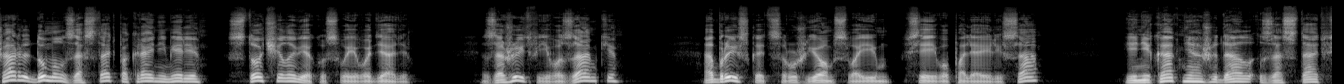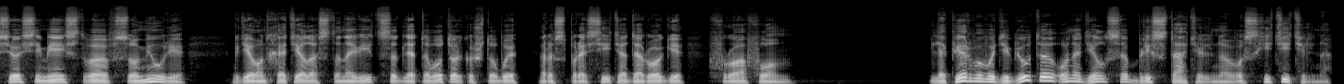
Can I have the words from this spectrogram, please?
Шарль думал застать, по крайней мере, сто человек у своего дяди, зажить в его замке, обрыскать с ружьем своим все его поля и леса, и никак не ожидал застать все семейство в Сомюре, где он хотел остановиться для того только, чтобы расспросить о дороге Фруафон. Для первого дебюта он оделся блистательно, восхитительно.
